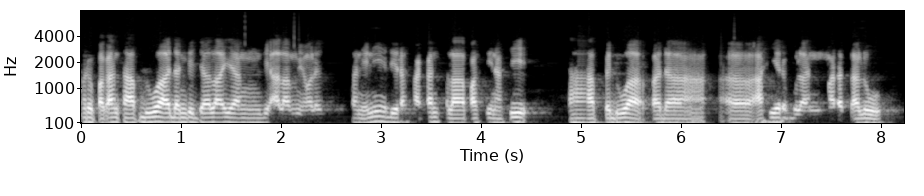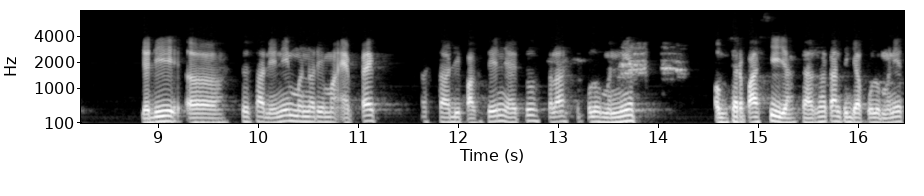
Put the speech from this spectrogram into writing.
merupakan tahap dua dan gejala yang dialami oleh Susan ini dirasakan setelah vaksinasi tahap kedua pada uh, akhir bulan Maret lalu. Jadi uh, Susan ini menerima efek setelah divaksin yaitu setelah 10 menit observasi ya seharusnya kan 30 menit.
